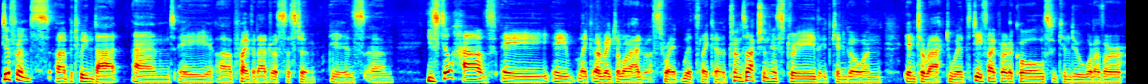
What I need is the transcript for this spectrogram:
difference uh, between that and a uh, private address system is um, you still have a a like a regular address, right? With like a transaction history, it can go and interact with DeFi protocols. It can do whatever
